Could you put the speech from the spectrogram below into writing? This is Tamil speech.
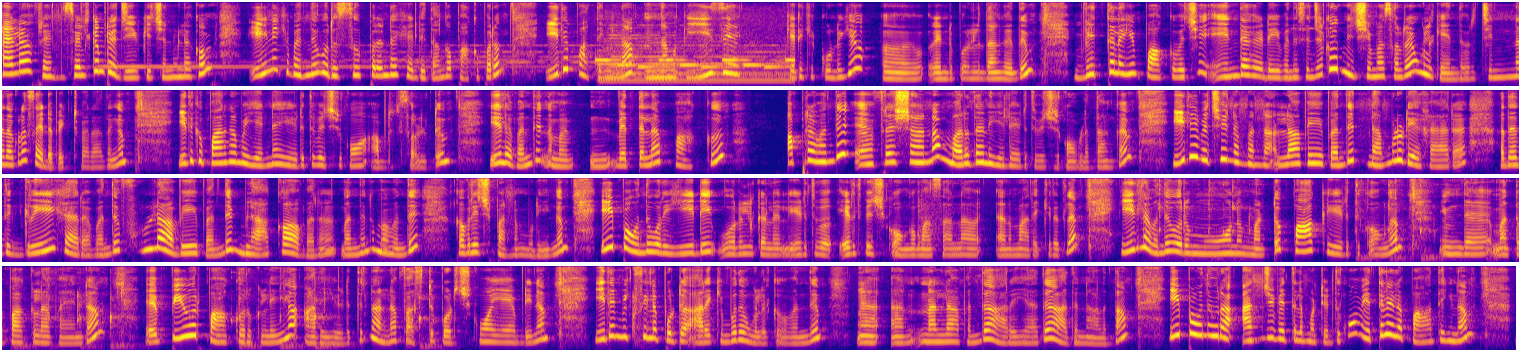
Hello friends welcome to Jeev kitchen உலகம். இன்றைக்கி வந்து ஒரு சூப்பரான ஹெட் தாங்க பார்க்க போகிறோம் இது பார்த்திங்கன்னா நமக்கு ஈஸியாக கிடைக்கக்கூடிய ரெண்டு பொருள் தாங்க இது. வித்தலையும் பார்க்க வச்சு எந்த ஹெடை வந்து செஞ்சுருக்கோம். நிச்சயமாக சொல்கிறேன் உங்களுக்கு எந்த ஒரு சின்னதாக கூட சைட் எஃபெக்ட் வராதுங்க. இதுக்கு பாருங்கள் நம்ம என்ன எடுத்து வச்சுருக்கோம் அப்படின்னு சொல்லிட்டு இதில் வந்து நம்ம வெத்தலை பாக்கு அப்புறம் வந்து ஃப்ரெஷ்ஷான மருதாணி இலை எடுத்து வச்சுருக்கோம் அவ்வளோதாங்க இதை வச்சு நம்ம நல்லாவே வந்து நம்மளுடைய ஹேரை அதாவது க்ரே ஹேரை வந்து ஃபுல்லாகவே வந்து பிளாக்காக வர வந்து நம்ம வந்து கவரேஜ் பண்ண முடியுங்க. இப்போ வந்து ஒரு இடி உரல் கலர் எடுத்து வ- எடுத்து வச்சுக்கோங்க மசாலா நம்ம அரைக்கிறதுல. இதில் வந்து ஒரு மூணு மட்டும் பாக்கு எடுத்துக்கோங்க. இந்த மற்ற பாக்கெலாம் வேண்டாம். பியூர் பாக்கு இருக்கும் இல்லைங்களா? அதை எடுத்து நல்லா ஃபஸ்ட்டு பொடிச்சுக்குவோம். ஏன் அப்படின்னா இதை மிக்சியில் போட்டு அரைக்கும்போது உங்களுக்கு வந்து நல்லா வந்து அரையாது. அதனால தான் இப்போ வந்து ஒரு அஞ்சு வெத்தலை மட்டும் எடுத்துக்குவோம். வெத்தலையில் பார்த்தீங்கன்னா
